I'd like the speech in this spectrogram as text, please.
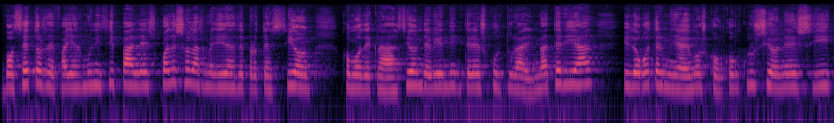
bocetos de fallas municipales, cuáles son las medidas de protección como declaración de bien de interés cultural inmaterial y luego terminaremos con conclusiones y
